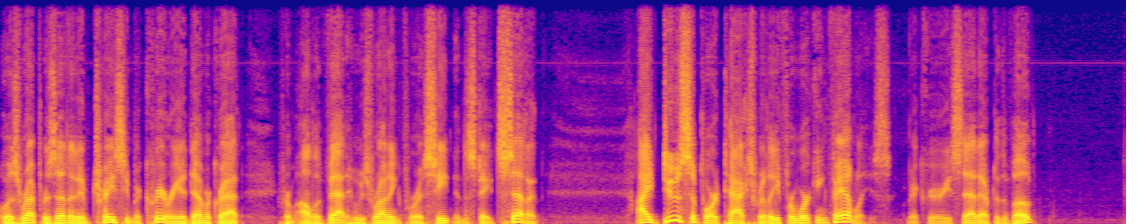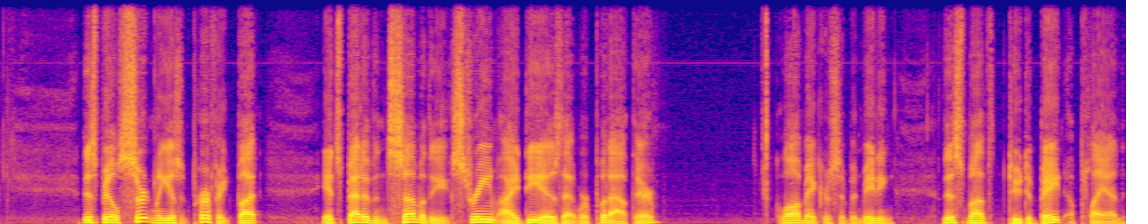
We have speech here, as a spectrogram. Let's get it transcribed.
was Representative Tracy McCreary, a Democrat from Olivette, who's running for a seat in the state Senate. I do support tax relief for working families, McCreary said after the vote. This bill certainly isn't perfect, but it's better than some of the extreme ideas that were put out there. Lawmakers have been meeting this month to debate a plan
